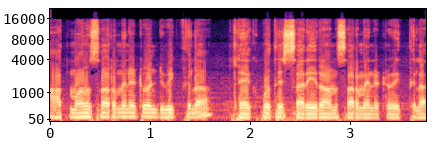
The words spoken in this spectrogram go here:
ఆత్మానుసారమైనటువంటి వ్యక్తులా లేకపోతే శరీరానుసారమైనటువంటి వ్యక్తుల?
